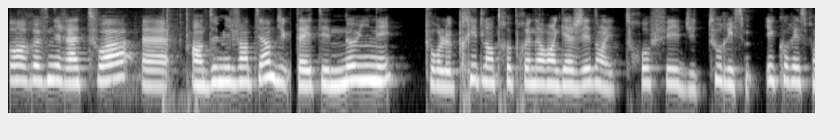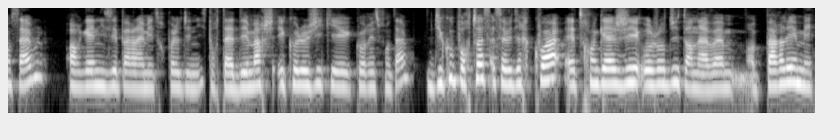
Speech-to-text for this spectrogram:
Pour en revenir à toi, heu, en 2021, du tu as été nominée pour le prix de l'entrepreneur engagé dans les trophées du tourisme éco-responsable organisé par la métropole de Nice pour ta démarche écologique et éco-responsable. Du coup, pour toi, ça, veut dire quoi être engagé aujourd'hui? Tu en avais parlé, mais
